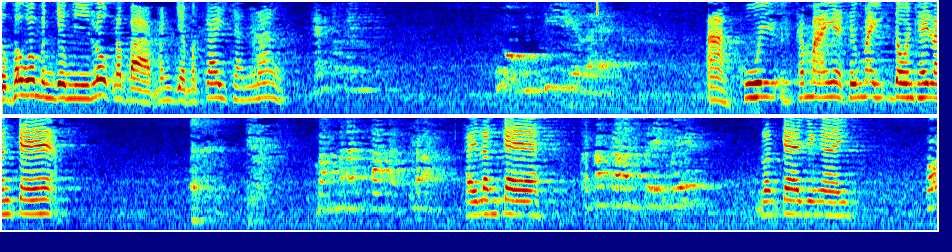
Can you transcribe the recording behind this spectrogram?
อเพราะว่ามันยังมีโรคระบาดมันอย่ามาใกล้ฉันนั่งฉันก็เป็นพวกคุณพี่แหละอะคุยทำไมอะถึงไม่โดนใครรังแกบางนาค่ะจ้าใครรังแกพนักงานเซเว่นรังแกยังไง ก็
